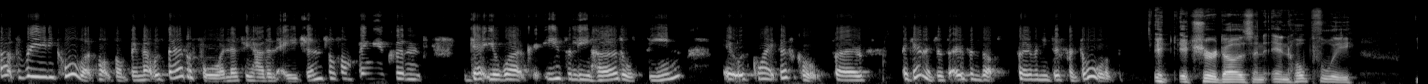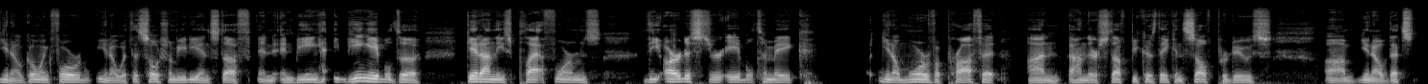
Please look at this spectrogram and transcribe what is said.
That's really cool. That's not something that was there before, unless you had an agent or something. You couldn't get your work easily heard or seen. It was quite difficult. So again, it just opens up so many different doors. It it sure does, and and hopefully, you know, going forward, you know, with the social media and stuff, and and being being able to get on these platforms, the artists are able to make, you know, more of a profit on on their stuff because they can self produce. Um, you know, that's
